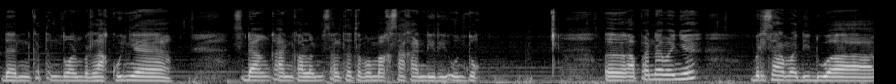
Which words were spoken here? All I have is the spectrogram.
dan ketentuan berlakunya. Sedangkan kalau misal tetap memaksakan diri untuk uh, apa namanya bersama di dua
